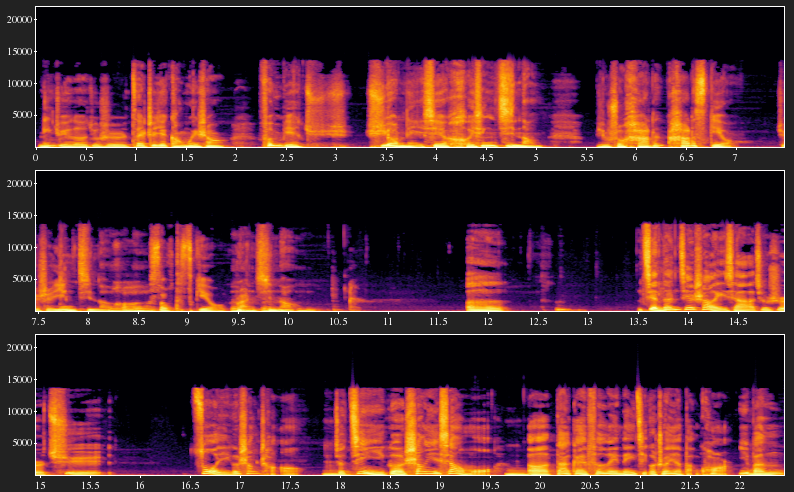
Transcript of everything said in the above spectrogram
您觉得就是在这些岗位上分别需需要哪些核心技能？比如说 hard hard skill，就是硬技能和 soft skill 软技能。嗯呃，简单介绍一下，就是去做一个商场，就嗯。进一个商业项目，嗯。呃，大概分为哪几个专业板块？一嗯。般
